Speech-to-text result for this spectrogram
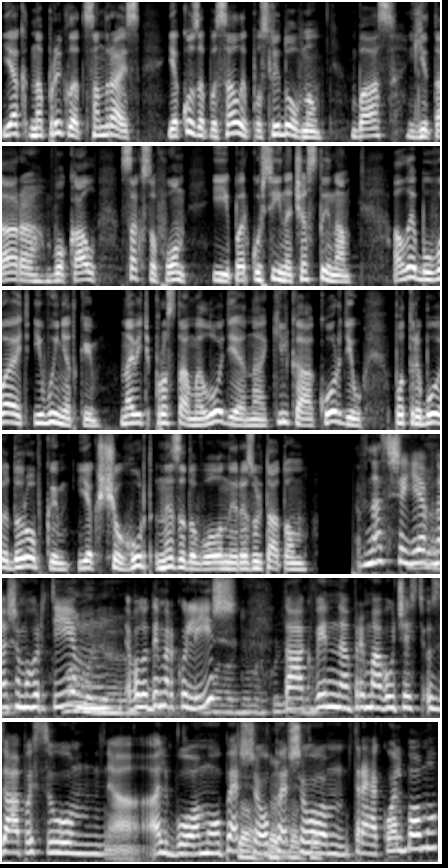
як, наприклад, Sunrise, яку записали послідовно: бас, гітара, вокал, саксофон і перкусійна частина. Але бувають і винятки. Навіть проста мелодія на кілька акордів потребує доробки, якщо гурт не задоволений результатом. В нас ще є в нашому гурті м, Володимир Куліш. Так, він е, приймав участь у запису м, е, альбому, першого, Так, так, першого м, треку альбому.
